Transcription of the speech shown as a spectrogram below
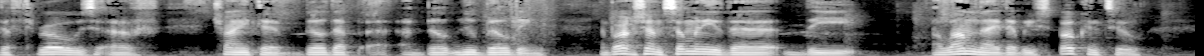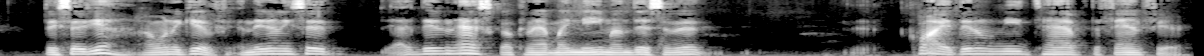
the throes of trying to build up a, a build, new building. And Baruch Hashem, so many of the, the alumni that we've spoken to, they said, "Yeah, I want to give," and they didn't. said, "They didn't ask, oh, can I have my name on this?" And they're quiet. They don't need to have the fanfare,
